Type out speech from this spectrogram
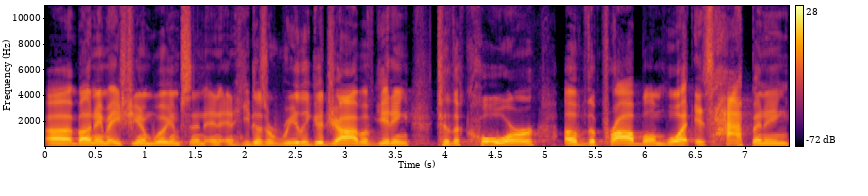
uh, by the name of H.G.M. Williamson, and, and he does a really good job of getting to the core of the problem, what is happening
